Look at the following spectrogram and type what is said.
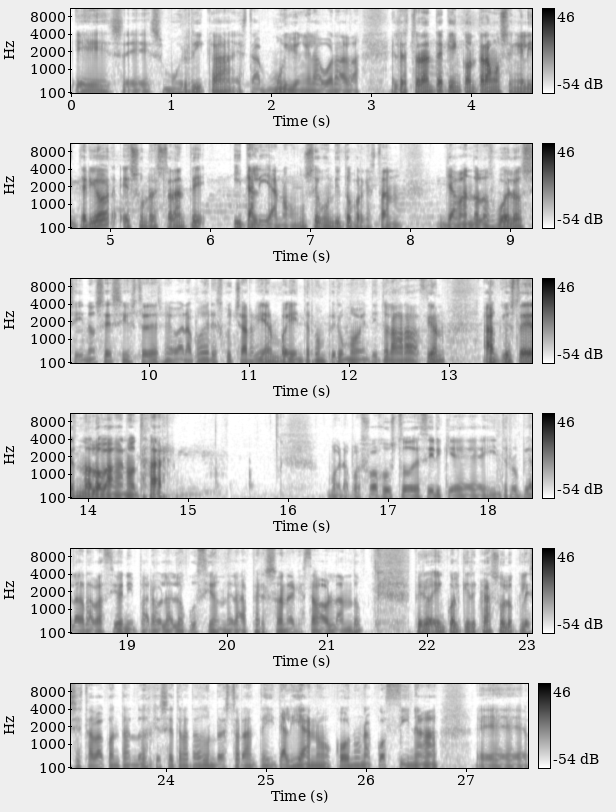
es, es muy rica, está muy bien elaborada. El restaurante que encontramos en el interior es un restaurante italiano. Un segundito porque están llamando los vuelos y no sé si ustedes me van a poder escuchar bien. Voy a interrumpir un momentito la grabación, aunque ustedes no lo van a notar bueno, pues fue justo decir que interrumpía la grabación y paró la locución de la persona que estaba hablando. Pero en cualquier caso, lo que les estaba contando es que se trata de un restaurante italiano con una cocina eh,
